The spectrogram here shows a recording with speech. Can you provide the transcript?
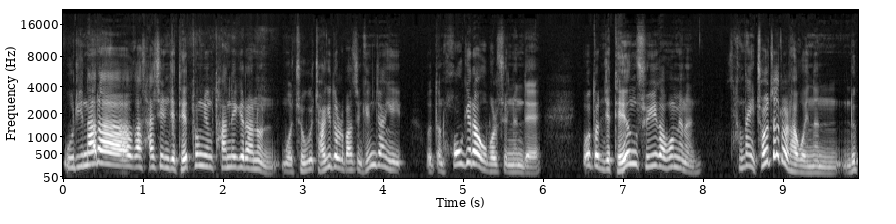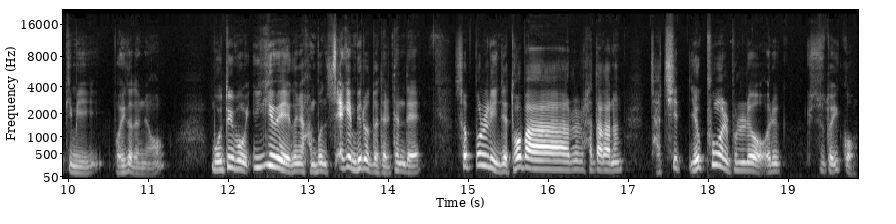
우리나라가 사실 이제 대통령 탄핵이라는 뭐 자기들로 봐서는 굉장히 어떤 혹이라고 볼 수 있는데 또 이제 대응 수위가 보면은 상당히 조절을 하고 있는 느낌이 보이거든요. 뭐 어떻게 보면 이 기회에 그냥 한번 세게 밀어도 될 텐데 섣불리 이제 도발을 하다가는 자칫 역풍을 불러일으킬 수도 있고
